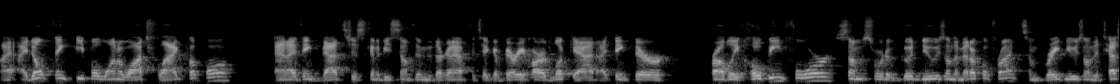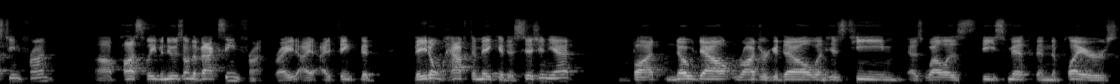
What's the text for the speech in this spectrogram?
i, I don't think people want to watch flag football and i think that's just going to be something that they're going to have to take a very hard look at. I think they're probably hoping for some sort of good news on the medical front some great news on the testing front uh, possibly even news on the vaccine front, right? I, I, think that they don't have to make a decision yet, but no doubt Roger Goodell and his team, as well as Steve Smith and the players,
